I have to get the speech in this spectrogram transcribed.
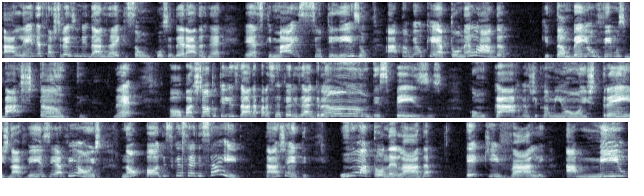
além dessas três unidades aí que são consideradas, né, é as que mais se utilizam, há também o que? A tonelada, que também ouvimos bastante, né? Ó, bastante utilizada para se referir a grandes pesos, como cargas de caminhões, trens, navios e aviões. Não pode esquecer disso aí, tá, gente? Uma tonelada equivale a mil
